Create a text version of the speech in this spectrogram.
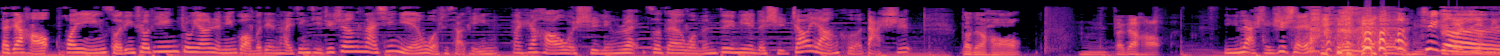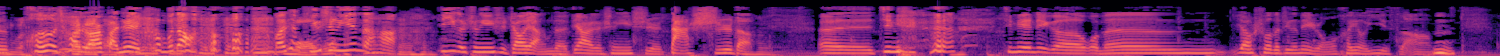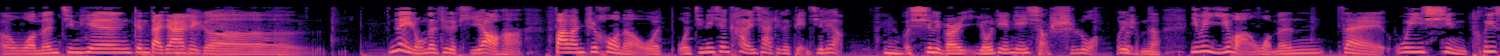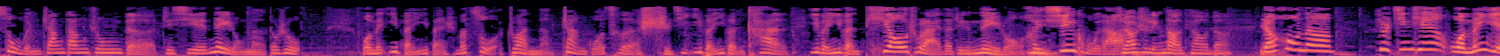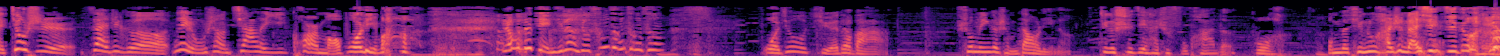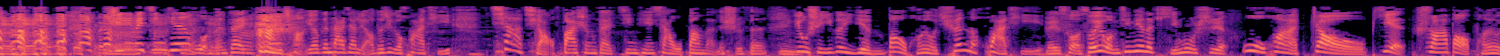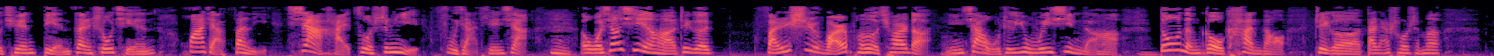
大家好，欢迎锁定收听中央人民广播电台经济之声《那些年》，我是小婷。晚上好，我是凌睿，坐在我们对面的是朝阳和大师。大家好，嗯，大家好。你们俩谁是谁啊？这个朋友圈里边反正也看不到，完全凭声音的哈。第一个声音是朝阳的，第二个声音是大师的。呃，今天今天这个我们要说的这个内容很有意思啊。嗯，呃，我们今天跟大家这个内容的这个提要哈发完之后呢，我我今天先看了一下这个点击量。嗯，我心里边有点点小失落，为什么呢？因为以往我们在微信推送文章当中的这些内容呢，都是我们一本一本什么《左传》呢，《战国策》《史记》一本一本看，一本一本挑出来的这个内容，很辛苦的。主要是领导挑的。然后呢，就是今天我们也就是在这个内容上加了一块毛玻璃嘛，然后这点击量就蹭蹭蹭蹭。我就觉得吧，说明一个什么道理呢？这个世界还是浮夸的。不，我们的听众还是男性居多。是因为今天我们在开场要跟大家聊的这个话题，恰巧发生在今天下午傍晚的时分，又是一个引爆朋友圈的话题。没错，所以我们今天的题目是物化照片刷爆朋友圈，点赞收钱，花甲范里下海做生意，富甲天下。嗯，呃，我相信哈这个。凡是玩朋友圈的，您下午这个用微信的啊，都能够看到这个大家说什么。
